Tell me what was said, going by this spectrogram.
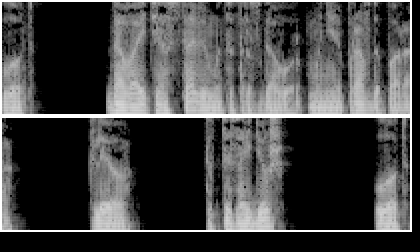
Лот. Давайте оставим этот разговор. Мне правда пора. Клео. «Так ты зайдешь?» Лот.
